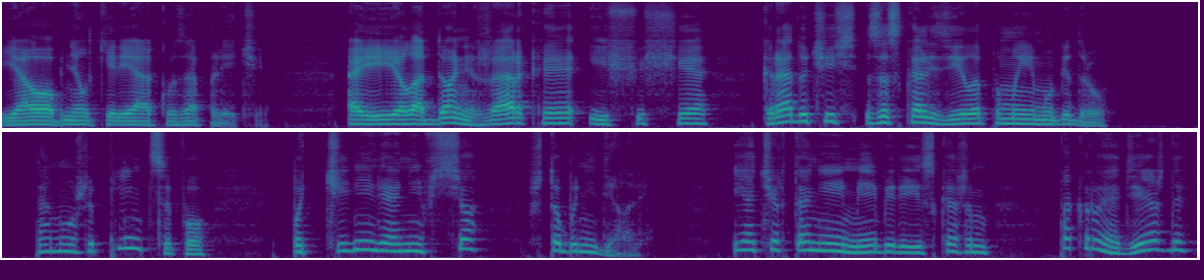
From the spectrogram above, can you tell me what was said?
Я обнял Кириаку за плечи, а ее ладонь, жаркая, ищущая, крадучись, заскользила по моему бедру. Тому же принципу подчинили они все, что бы ни делали. И очертания мебели, и, скажем, покрой одежды.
